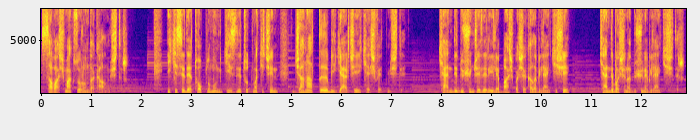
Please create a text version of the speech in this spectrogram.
savaşmak zorunda kalmıştır. İkisi de toplumun gizli tutmak için can attığı bir gerçeği keşfetmişti. Kendi düşünceleriyle baş başa kalabilen kişi, kendi başına düşünebilen kişidir.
